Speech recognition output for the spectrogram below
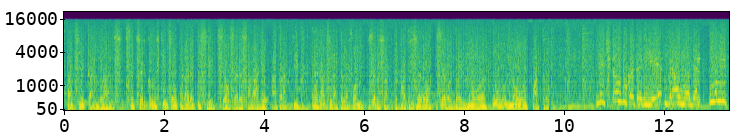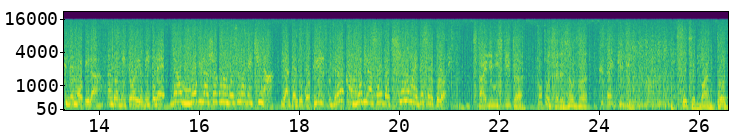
stație carburanți. Se cer cunoștințe operare PC. Se oferă salariu atractiv. Relații la telefon 0740 029 194. Deci în bucătărie vreau un model unic de mobilă. În dormitor, iubitule, vreau mobilă așa cum am văzut la vecina. Iar pentru copil, vreau ca mobila să aibă cele mai vesele culori. Stai liniștită! Totul se rezolvă cât ai chipit. Fece Bani Prod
